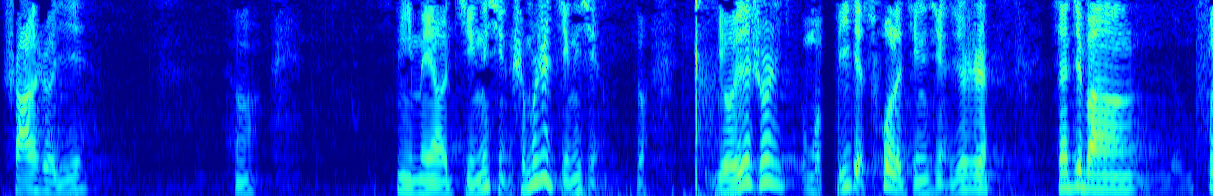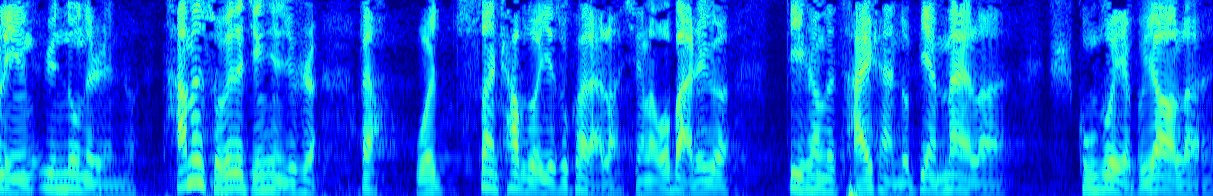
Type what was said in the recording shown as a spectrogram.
刷个手机，嗯，你们要警醒。什么是警醒？对吧？有的时候我理解错了，警醒就是像这帮富林运动的人，他们所谓的警醒就是，哎呀，我算差不多，耶稣快来了，行了，我把这个地上的财产都变卖了，工作也不要了，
